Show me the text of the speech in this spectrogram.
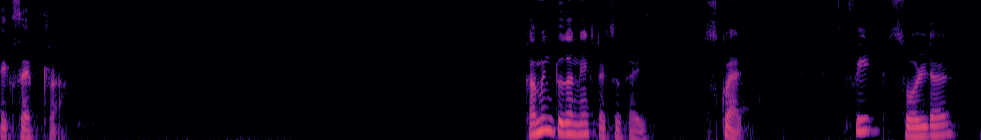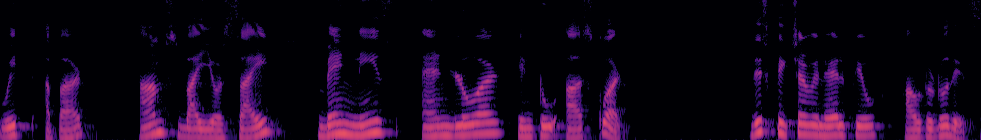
etc. Coming to the next exercise squat. Feet shoulder width apart, arms by your side, bend knees and lower into a squat. This picture will help you how to do this.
